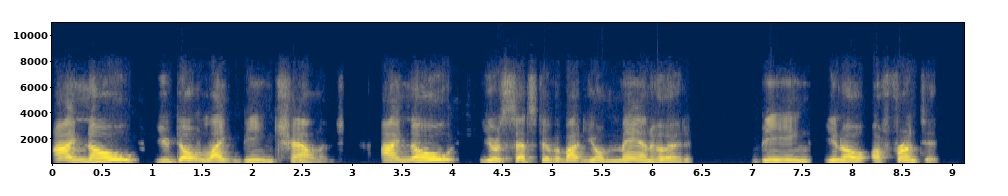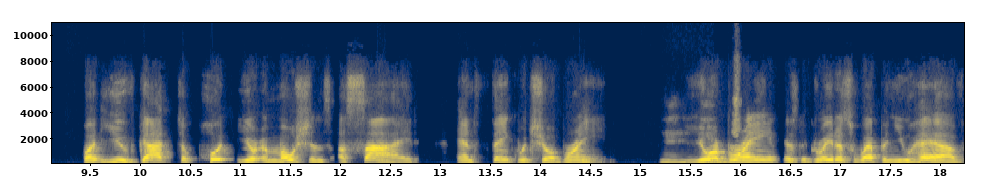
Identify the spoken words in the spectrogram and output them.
I know you don't like being challenged. I know you're sensitive about your manhood being, you know, affronted, but you've got to put your emotions aside and think with your brain. Mm-hmm. Your brain is the greatest weapon you have,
